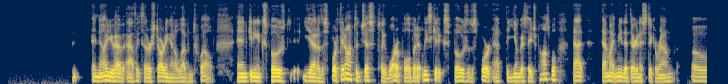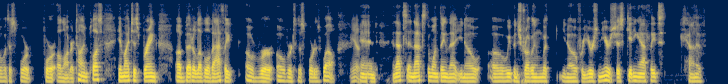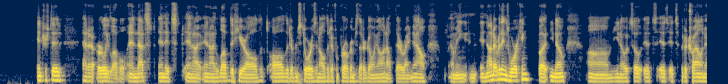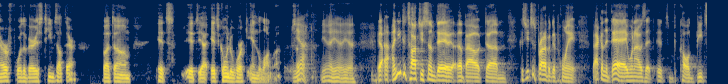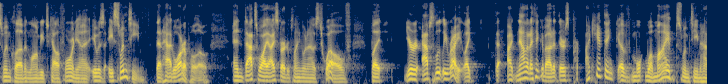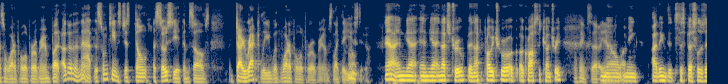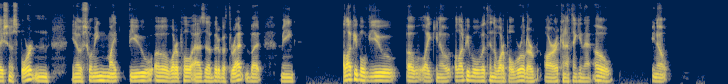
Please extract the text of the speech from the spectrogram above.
and now you have athletes that are starting at 11, 12, and getting exposed yeah to the sport. They don't have to just play water polo, but at least get exposed to the sport at the youngest age possible. That that might mean that they're going to stick around oh, with the sport for a longer time. Plus, it might just bring a better level of athlete over over to the sport as well. Yeah. And and that's and that's the one thing that you know uh, we've been struggling with you know for years and years, just getting athletes kind of interested at an early level and that's and it's and I and I love to hear all the all the different stories and all the different programs that are going on out there right now. I mean, and, and not everything's working, but you know, um, you know, it's a it's it's it's a bit of trial and error for the various teams out there, but um, it's it's yeah, it's going to work in the long run. So, Yeah, yeah, yeah, yeah. I need to talk to you someday about um, because you just brought up a good point. Back in the day, when I was at it's called Beach Swim Club in Long Beach, California, it was a swim team that had water polo, and that's why I started playing when I was 12. But you're absolutely right. Like that, I, now that I think about it, there's pr- I can't think of more. Well, my swim team has a water polo program, but other than that, the swim teams just don't associate themselves directly with water polo programs like they used to. Yeah, and yeah, and yeah, and that's true, and that's probably true a- across the country. I think so. You know, I mean, I think it's the specialization of sport, and you know, swimming might view uh, water polo as a bit of a threat, but I mean, a lot of people view, oh, like you know, a lot of people within the water polo world are are kind of thinking that, oh, you know,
